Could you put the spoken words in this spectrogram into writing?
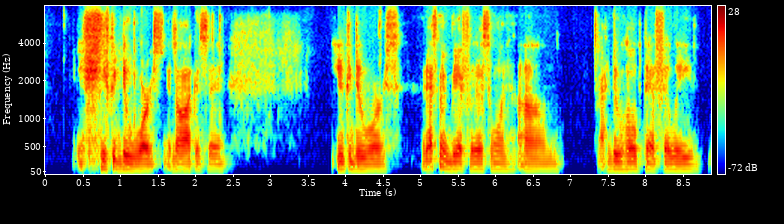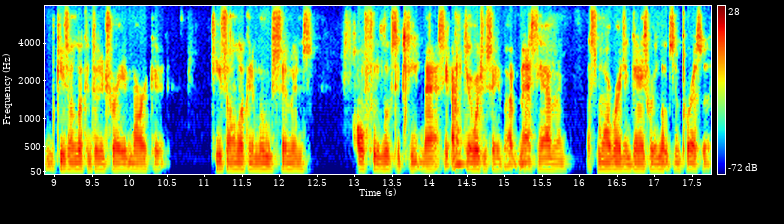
you could do worse. Is all I could say. You could do worse. That's to be it for this one. Um, I do hope that Philly keeps on looking to the trade market, keeps on looking to move Simmons. Hopefully, looks to keep Maxey. I don't care what you say about Maxey having a small range of games where he looks impressive.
